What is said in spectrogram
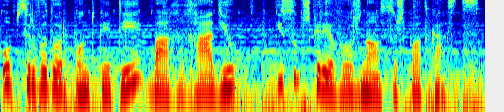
observador.pt/barra rádio e subscreva os nossos podcasts.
